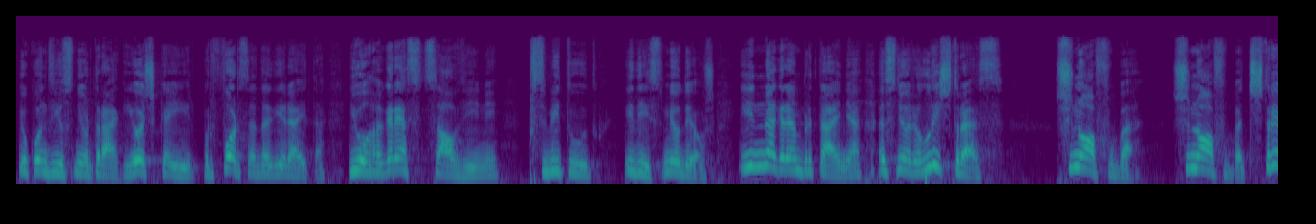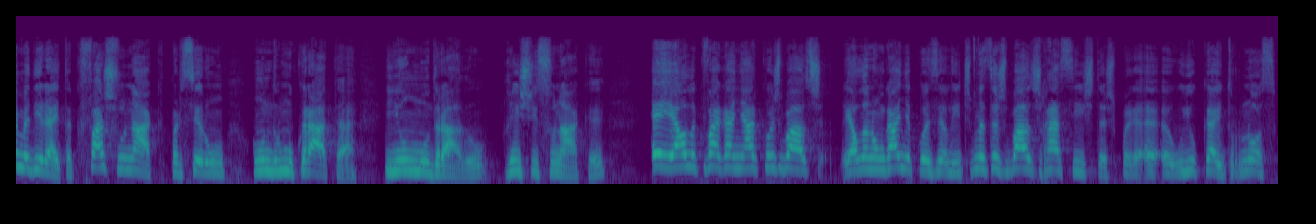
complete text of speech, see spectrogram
Eu, quando vi o Sr. Draghi hoje cair por força da direita e o regresso de Salvini, percebi tudo e disse: Meu Deus, e na Grã-Bretanha, a senhora Liz xenófoba, xenófoba, de extrema-direita, que faz Sunak parecer um, um democrata e um moderado, Rishi Sunak, é ela que vai ganhar com as bases. Ela não ganha com as elites, mas as bases racistas, o UK tornou-se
